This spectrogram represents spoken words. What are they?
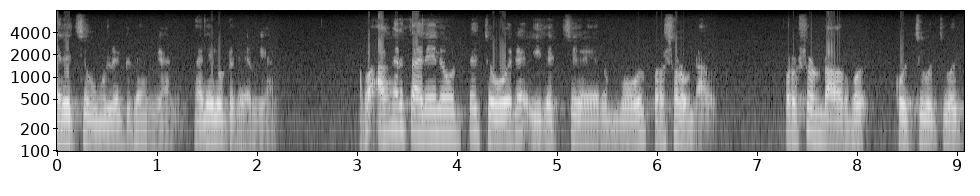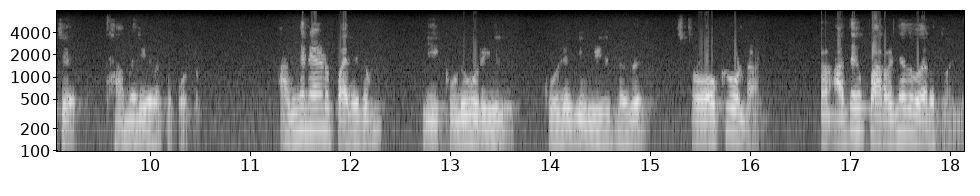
എരച്ച് മുകളിലോട്ട് കയറുകയാണ് തലയിലോട്ട് കയറുകയാണ്. അപ്പോൾ അങ്ങനെ തലയിലോട്ട് ചോര ഇരച്ച് കയറുമ്പോൾ പ്രഷർ ഉണ്ടാകും. പ്രഷർ ഉണ്ടാകുമ്പോൾ കൊച്ചു കൊച്ചു കൊച്ച് ധമനികളൊക്കെ പൊട്ടും. അങ്ങനെയാണ് പലരും ഈ കുളിമുറിയിൽ കുഴഞ്ഞു വീഴുന്നത് സ്ട്രോക്ക് കൊണ്ടാണ്. അദ്ദേഹം പറഞ്ഞത് വേറൊന്നുമല്ല.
